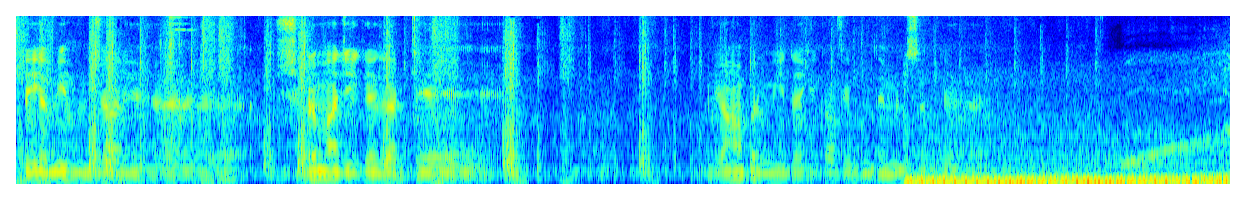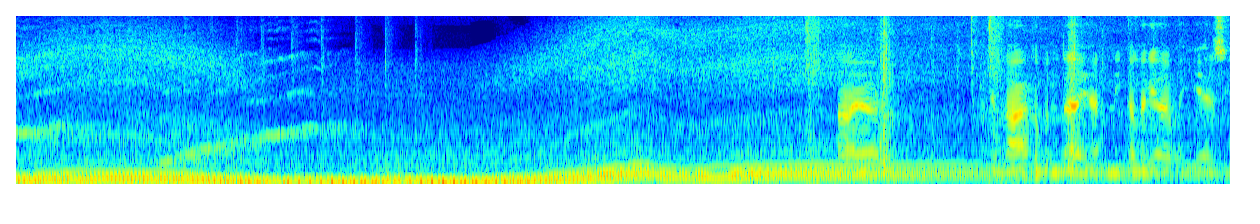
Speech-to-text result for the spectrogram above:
भाई अभी हम जा रहे हैं शर्मा जी के घर पे और यहाँ पर उम्मीद है कि काफ़ी बंदे मिल सकते हैं हाँ लाख बंदा है यार, निकल गया भाई ऐसे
